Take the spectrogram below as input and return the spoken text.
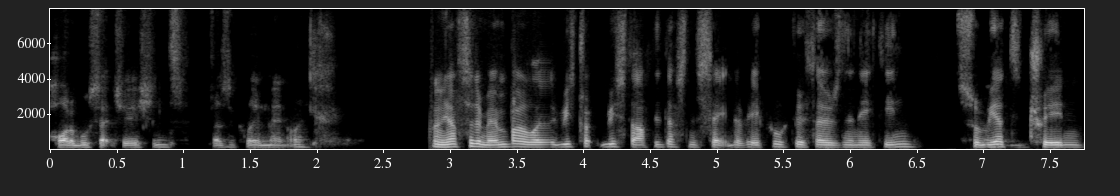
horrible situations, physically and mentally. And you have to remember, like we, we started this on the second of April, two thousand and eighteen. So we had to train.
